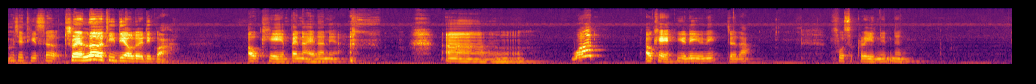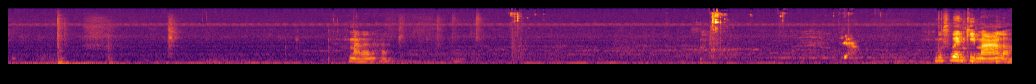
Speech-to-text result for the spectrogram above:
ไม่ใช่ทีเซอร์เทรลเลอร์ทีเดียวเลยดีกว่า โอเค ไปไหนแล้วเนี่ย อ่า what โอเค อยู่นี่อยู่นี่เจอละ full screen นิดนึงมาแล้วนะคะบูสเวนขี่ม้าเหรอ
